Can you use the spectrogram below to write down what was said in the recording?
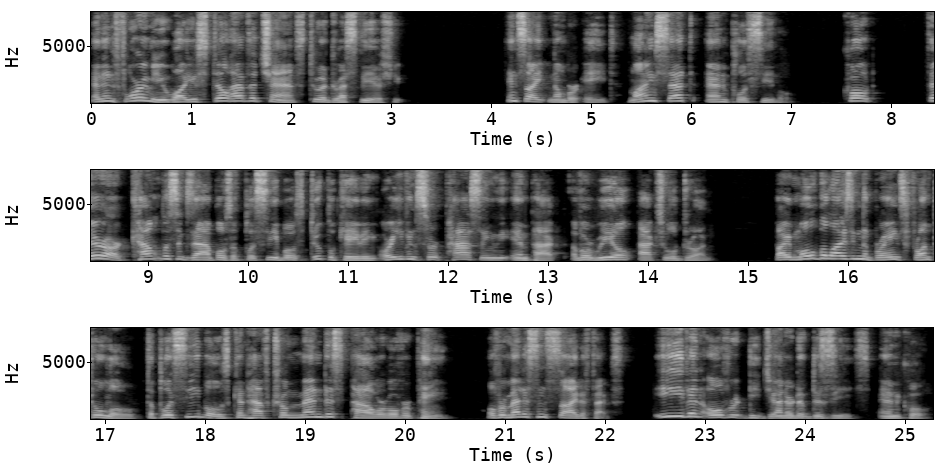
and inform you while you still have the chance to address the issue. Insight number 8 Mindset and Placebo. Quote, there are countless examples of placebos duplicating or even surpassing the impact of a real, actual drug. By mobilizing the brain's frontal lobe, the placebos can have tremendous power over pain, over medicine's side effects, even over degenerative disease. End quote.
